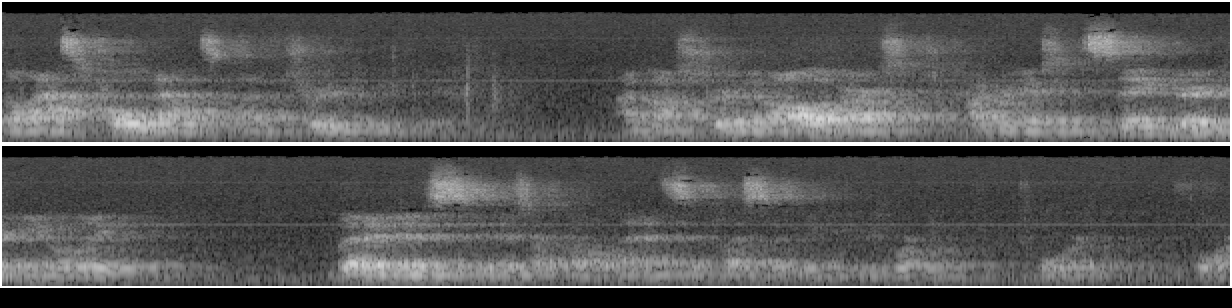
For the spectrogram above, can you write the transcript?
the last holdouts of true community. I'm not sure that all of our congregations sing very communally, but it is, it is our goal, and it's a place that we need to be working toward for.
